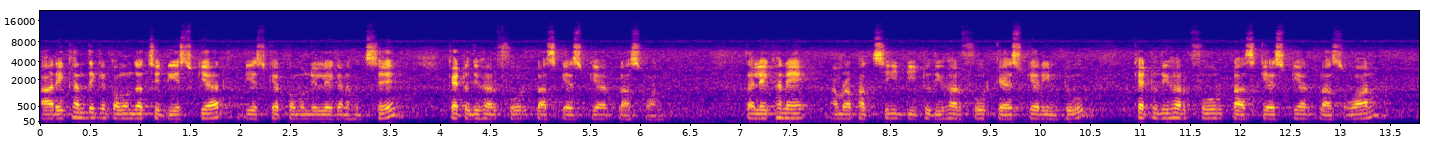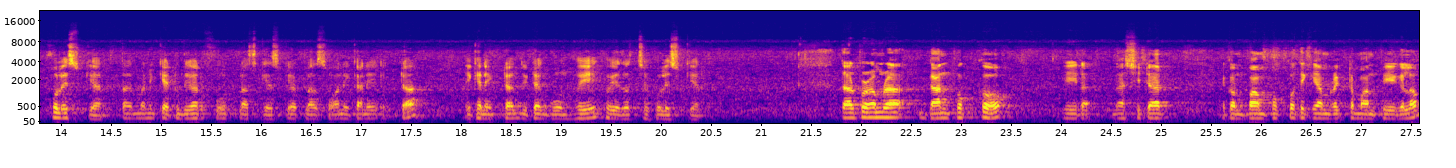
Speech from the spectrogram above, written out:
আর এখান থেকে কমন যাচ্ছে ডি স্কোয়ার ডি কমন নিলে এখানে হচ্ছে K to the power four plus K square plus one তাহলে এখানে আমরা পাচ্ছি D to the power four K square into K to the power four plus K square plus one whole square তার মানে K to the power four plus K square plus one এখানে একটা এখানে একটা, দুইটা গুণ হয়ে হয়ে যাচ্ছে হোল স্কোয়ার তারপর আমরা ডান পক্ষ, এই রাশিটার এখন বাম পক্ষ থেকে আমরা একটা মান পেয়ে গেলাম।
